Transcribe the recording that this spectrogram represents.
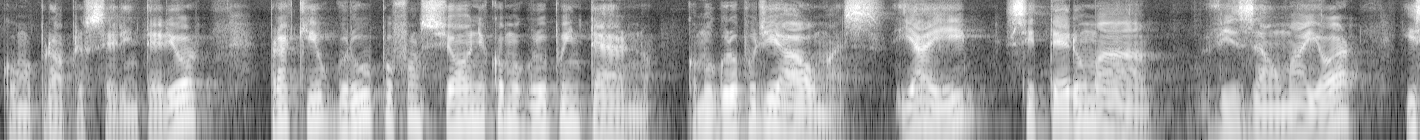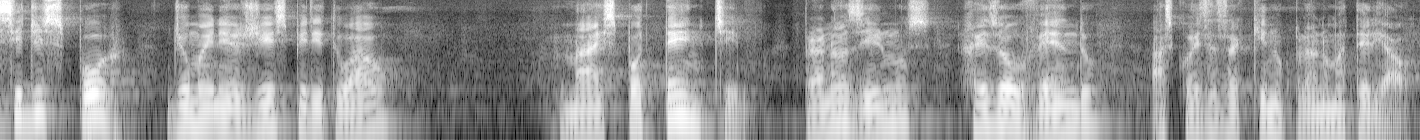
com o próprio ser interior para que o grupo funcione como grupo interno, como grupo de almas. E aí se ter uma visão maior e se dispor de uma energia espiritual mais potente para nós irmos resolvendo as coisas aqui no plano material.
